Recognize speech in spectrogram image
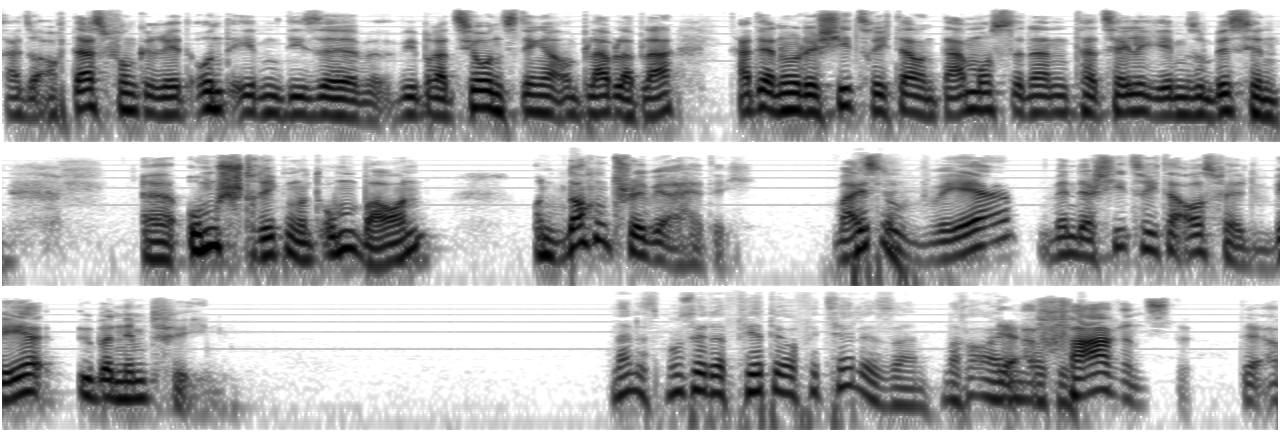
Also auch das Funkgerät und eben diese Vibrationsdinger und bla bla bla, hat ja nur der Schiedsrichter und da musste dann tatsächlich eben so ein bisschen äh, umstricken und umbauen. Und noch ein Trivia hätte ich. Weißt Bitte? du, wer, wenn der Schiedsrichter ausfällt, wer übernimmt für ihn? Nein, es muss ja der vierte Offizielle sein, nach allem. Der erfahrenste. Der,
